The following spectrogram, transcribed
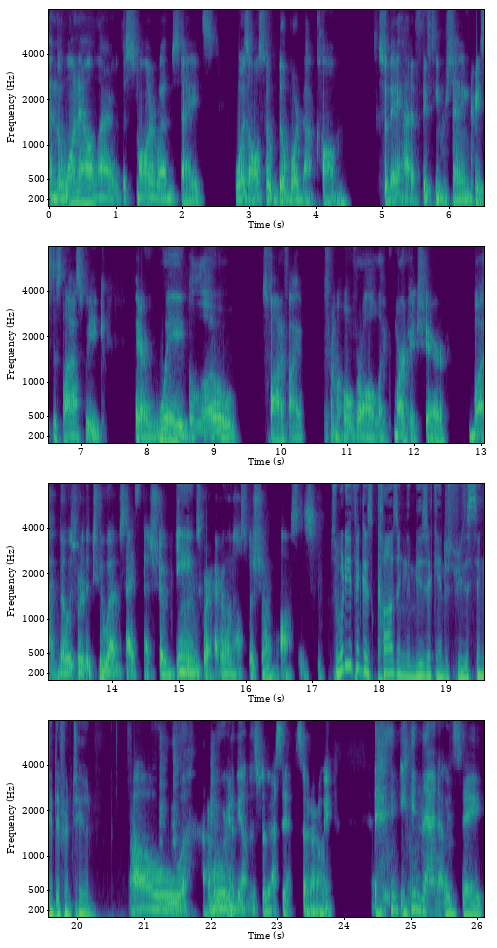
And the one outlier with the smaller websites was also billboard.com. So they had a 15% increase this last week. They're way below Spotify from an overall like market share. But those were the two websites that showed gains where everyone else was showing losses. So, what do you think is causing the music industry to sing a different tune? Oh, we're going to be on this for the rest of the episode, aren't we? In that, I would say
